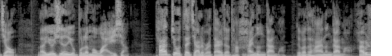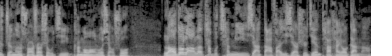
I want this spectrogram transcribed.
交。那有些人又不那么外向，他就在家里边待着，他还能干嘛？对吧？他还能干嘛？还不是只能耍耍手机，看看网络小说。老都老了，他不沉迷一下，打发一下时间，他还要干嘛？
